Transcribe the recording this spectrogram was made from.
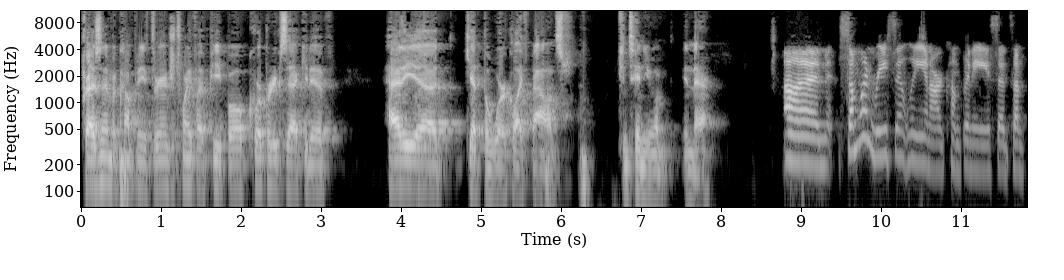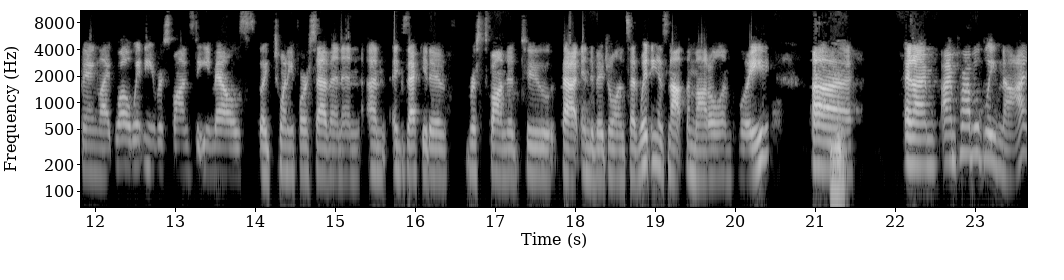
president of a company, 325 people, corporate executive. How do you get the work life balance continuum in there? Um, someone recently in our company said something like, "Well, Whitney responds to emails like 24 seven," and an executive responded to that individual and said, "Whitney is not the model employee." Uh, mm-hmm and i'm i'm probably not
